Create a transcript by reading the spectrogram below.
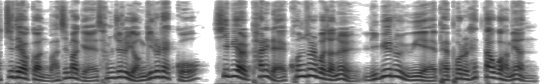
어찌되었건 마지막에 3주를 연기를 했고 12월 8일에 콘솔 버전을 리뷰를 위해 배포를 했다고 하면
